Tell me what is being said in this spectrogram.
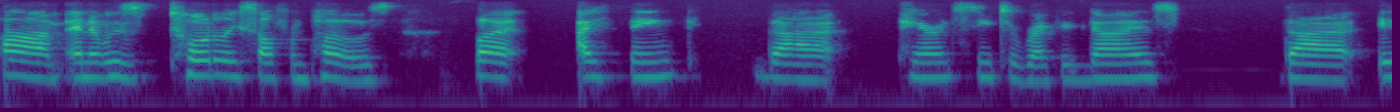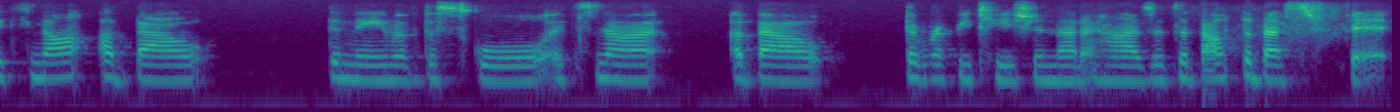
Um, and it was totally self imposed. But I think that parents need to recognize that it's not about the name of the school, it's not about the reputation that it has, it's about the best fit.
